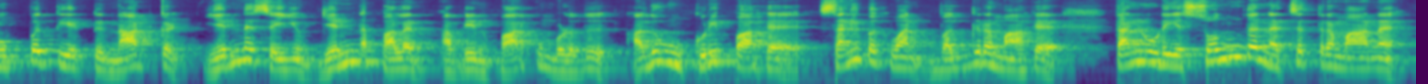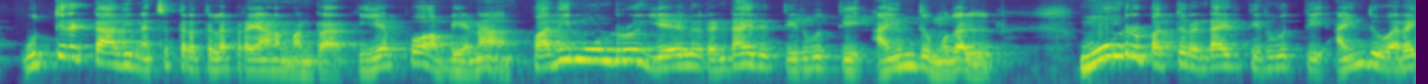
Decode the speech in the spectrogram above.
முப்பத்தி எட்டு நாட்கள் என்ன செய்யும் என்ன பலன் அப்படின்னு பார்க்கும் பொழுது அதுவும் குறிப்பாக சனி பகவான் வக்ரமாக தன்னுடைய சொந்த நட்சத்திரமான உத்திரட்டாதி நட்சத்திரத்தில் பிரயாணம் பண்ணுறார் எப்போ அப்படின்னா பதிமூன்று ஏழு ரெண்டாயிரத்தி இருபத்தி ஐந்து முதல் மூன்று பத்து ரெண்டாயிரத்தி இருபத்தி ஐந்து வரை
